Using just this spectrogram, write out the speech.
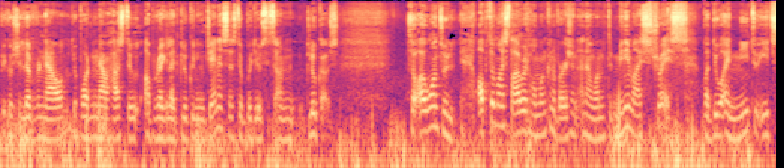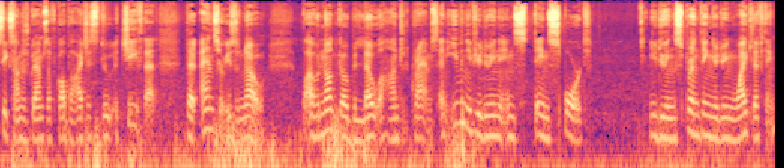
because your liver now, your body now has to upregulate gluconeogenesis to produce its own glucose. So I want to optimize thyroid hormone conversion and I want to minimize stress. But do I need to eat 600 grams of carbohydrates to achieve that? The answer is no. But I would not go below 100 grams. And even if you're doing an intense sport, you're doing sprinting, you're doing weightlifting,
